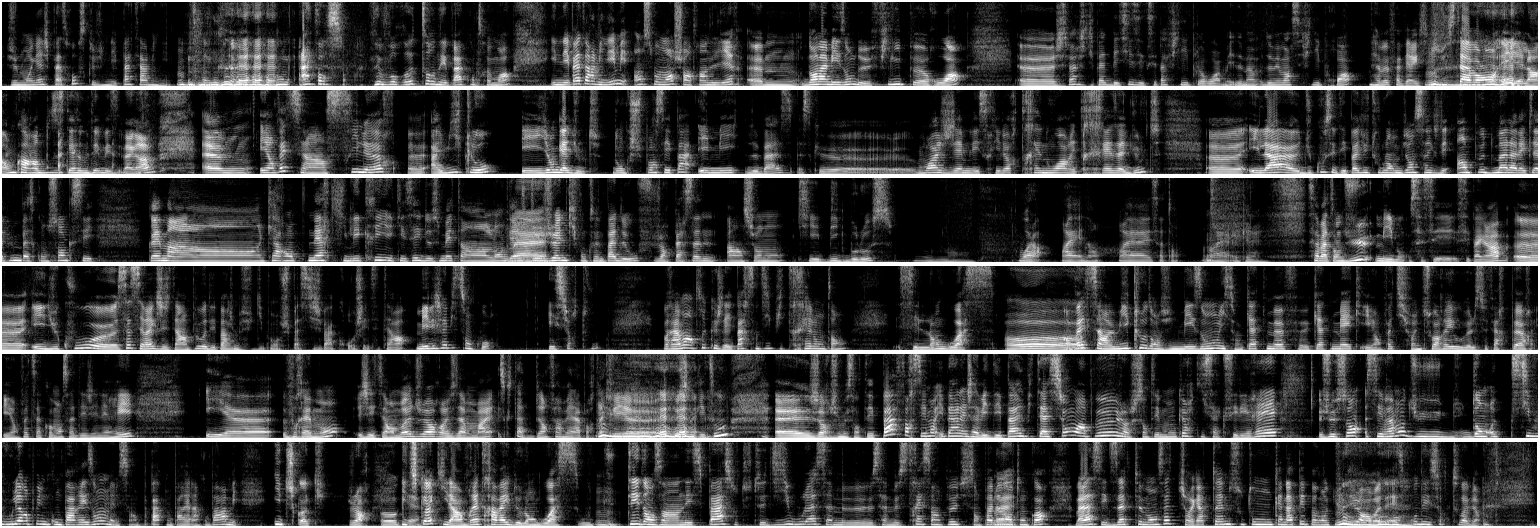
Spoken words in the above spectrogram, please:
je ne m'engage pas trop parce que je ne l'ai pas terminé. Donc, donc, attention, ne vous retournez pas contre moi. Il n'est pas terminé, mais en ce moment je suis en train de lire euh, Dans la maison de Philippe Roy. Euh, J'espère que je dis pas de bêtises et que c'est pas Philippe le Roi, mais de, ma- de mémoire c'est Philippe Roy. La meuf a vérifié juste avant et elle a encore un doute de ce qu'elle a noté, mais c'est pas grave. Euh, et en fait, c'est un thriller euh, à huis clos et young adulte. Donc je pensais pas aimer de base parce que euh, moi j'aime les thrillers très noirs et très adultes. Euh, et là, euh, du coup, c'était pas du tout l'ambiance. C'est vrai que j'ai un peu de mal avec la plume parce qu'on sent que c'est quand même un quarantenaire qui l'écrit et qui essaye de se mettre un langage Ouais. de jeune qui fonctionne pas de ouf. Genre personne a un surnom qui est Big Bolos. Non. Voilà, ouais, non, ouais, ça tend. Ouais, ok. Ça m'a tendu, mais bon, ça, c'est c'est pas grave. Euh, et du coup, euh, ça c'est vrai que j'étais un peu au départ, je me suis dit, bon, je sais pas si je vais accrocher, etc. Mais les chapitres sont courts. Et surtout, vraiment un truc que j'avais pas ressenti depuis très longtemps, c'est l'angoisse. Oh. En fait, c'est un huis clos dans une maison, ils sont quatre meufs, euh, quatre mecs, et en fait, ils font une soirée où ils veulent se faire peur, et en fait, ça commence à dégénérer. Et euh, vraiment, j'étais en mode genre, je disais à mon mari, est-ce que t'as bien fermé la porte à clé, euh, et tout? Euh, Genre, je me sentais pas forcément hyper. J'avais des palpitations un peu, genre, je sentais mon cœur qui s'accélérait. Je sens, c'est vraiment du. du- dans, si vous voulez un peu une comparaison, même si on peut pas comparer l'incomparable, mais Hitchcock. Genre. Hitchcock, il a un vrai travail de l'angoisse où tu Mm. t'es dans un espace où tu te dis oula ça me ça me stresse un peu, tu sens pas bien Ouais. dans ton corps. Bah là c'est exactement ça. Tu regardes toi-même sous ton canapé pendant que tu genre en mode est-ce qu'on est sûr que tout va bien?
